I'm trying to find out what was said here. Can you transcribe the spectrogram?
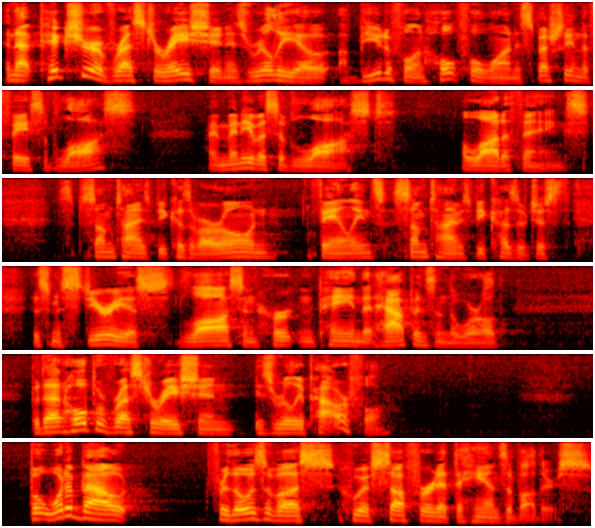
And that picture of restoration is really a, a beautiful and hopeful one, especially in the face of loss. Right? Many of us have lost a lot of things, sometimes because of our own failings, sometimes because of just this mysterious loss and hurt and pain that happens in the world. But that hope of restoration is really powerful. But what about for those of us who have suffered at the hands of others?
